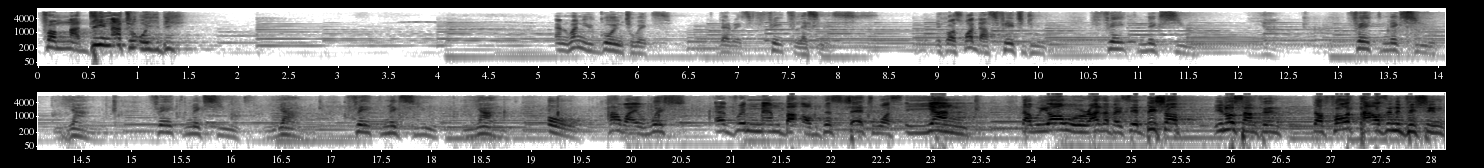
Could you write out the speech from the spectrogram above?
from Medina to Oyibi. And when you go into it, there is faithlessness. Because what does faith do? Faith makes you young. Faith makes you young. Faith makes you young. Faith makes you young. Oh, how I wish every member of this church was young. That we all will rise up and say, Bishop, you know something? The 4,000 vision,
